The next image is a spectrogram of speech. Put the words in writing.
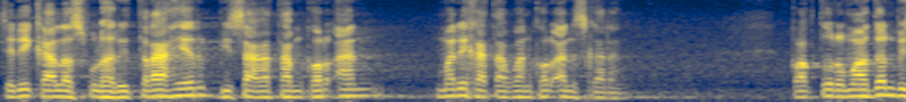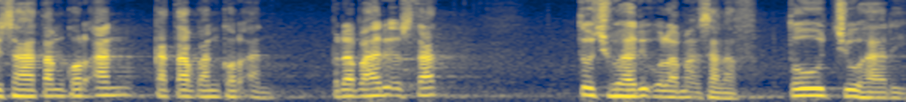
Jadi kalau 10 hari terakhir bisa khatam Quran, mari khatamkan Quran sekarang. Waktu Ramadan bisa khatam Quran, katakan Quran. Berapa hari Ustaz? Tujuh hari ulama salaf. Tujuh hari.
